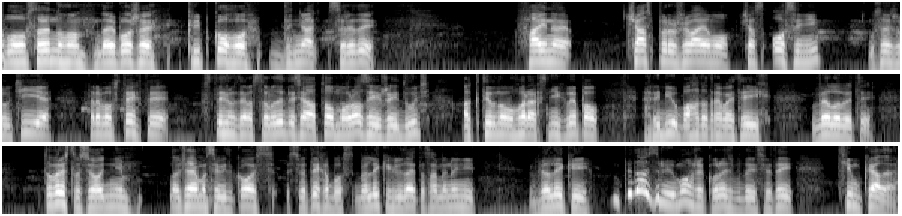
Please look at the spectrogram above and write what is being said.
благословенного, дай Боже, кріпкого дня середи. Файне, час переживаємо, час осені, усе жовтіє, треба встигти, встигнути насолодитися, а то морози вже йдуть, активно в горах сніг випав, грибів багато треба йти їх виловити. Товариство сьогодні навчаємося від когось святих або великих людей, та саме нині великий, підозрюю, може, колись буде і святий Тім Келлер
